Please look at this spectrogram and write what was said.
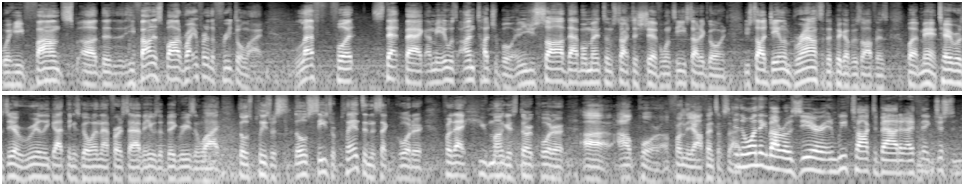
where he found uh, the, he found his spot right in front of the free throw line left foot, step back. I mean, it was untouchable. And you saw that momentum start to shift once he started going. You saw Jaylen Brown start to pick up his offense. But man, Terry Rozier really got things going in that first half, and he was a big reason why those pleas were, those seeds were planted in the second quarter for that humongous third quarter uh, outpour from the offensive side. And the one thing about Rozier, and we've talked about it, I think, just in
